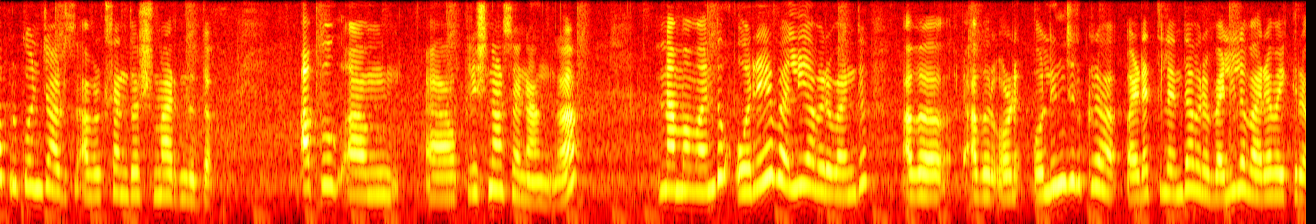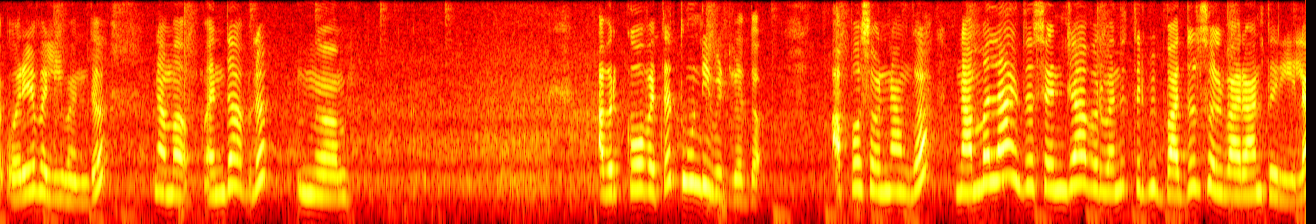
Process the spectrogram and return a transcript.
அப்புறம் கொஞ்சம் அவர் அவருக்கு சந்தோஷமாக இருந்தது. அப்போது கிருஷ்ணா சொன்னாங்க நம்ம வந்து ஒரே வழி அவரை வந்து அவ அவர் ஒளிஞ்சிருக்கிற இடத்துலேருந்து அவரை வெளியில் வர வைக்கிற ஒரே வழி வந்து நம்ம வந்து அவரை அவர் கோவத்தை தூண்டி விடுறது. அப்போ சொன்னாங்க நம்மலாம் இதை செஞ்சால் அவர் வந்து திருப்பி பதில் சொல்வாரான்னு தெரியல.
